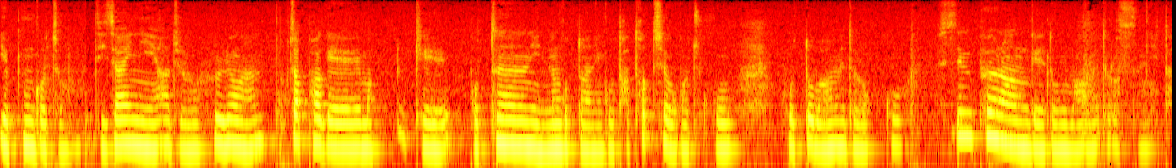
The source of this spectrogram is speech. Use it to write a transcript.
예쁜 거죠. 디자인이 아주 훌륭한 복잡하게 막 이렇게 버튼이 있는 것도 아니고 다 터치여가지고 그것도 마음에 들었고 심플한 게 너무 마음에 들었습니다.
